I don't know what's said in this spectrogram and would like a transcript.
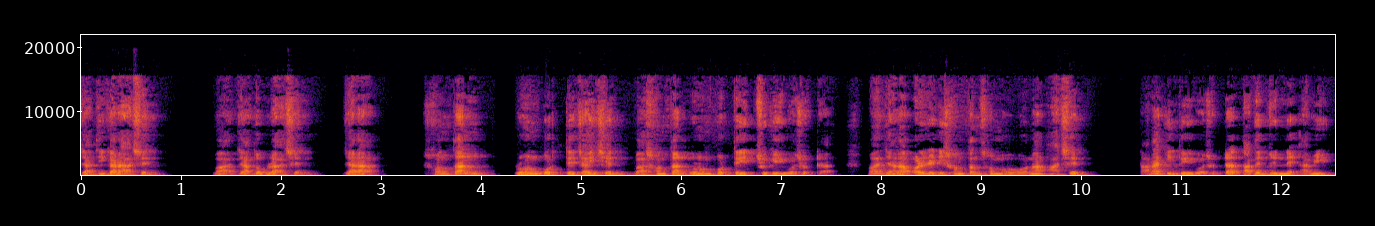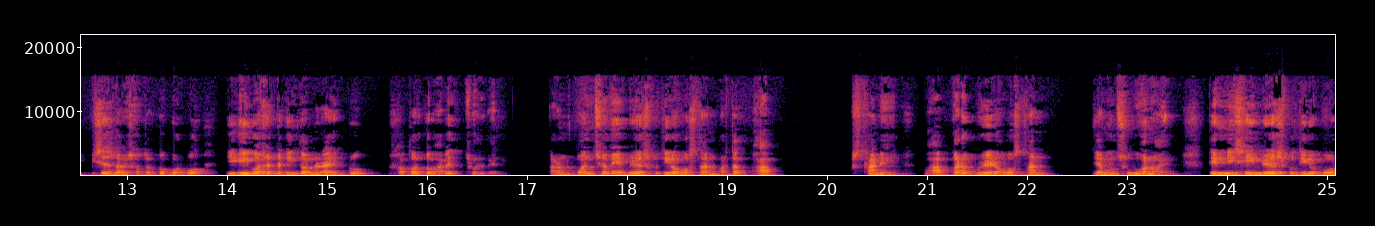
জাতিকারা আছেন বা জাতকরা আছেন, যারা সন্তান গ্রহণ করতে চাইছেন বা সন্তান গ্রহণ করতে ইচ্ছুক এই বছরটা, বা যারা অলরেডি সন্তান সম্ভাবনা আছেন, তারা কিন্তু এই বছরটা তাদের জন্য আমি বিশেষভাবে সতর্ক করব যে এই বছরটা কিন্তু আপনারা একটু সতর্কভাবে চলবেন। কারণ পঞ্চমে বৃহস্পতির অবস্থান, অর্থাৎ ভাব স্থানে, ভাবকারক গ্রহের অবস্থান যেমন শুভ নয়, তেমনি সেই বৃহস্পতির ওপর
